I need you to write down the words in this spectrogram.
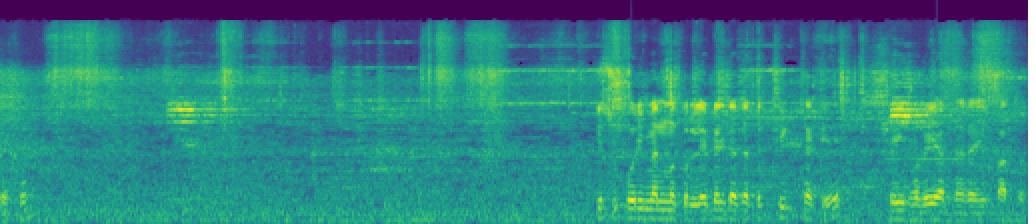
দেখুন। কিছু পরিমাণ মতো লেভেলটা যাতে ঠিক থাকে, সেইভাবেই আপনারা এই পাথর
